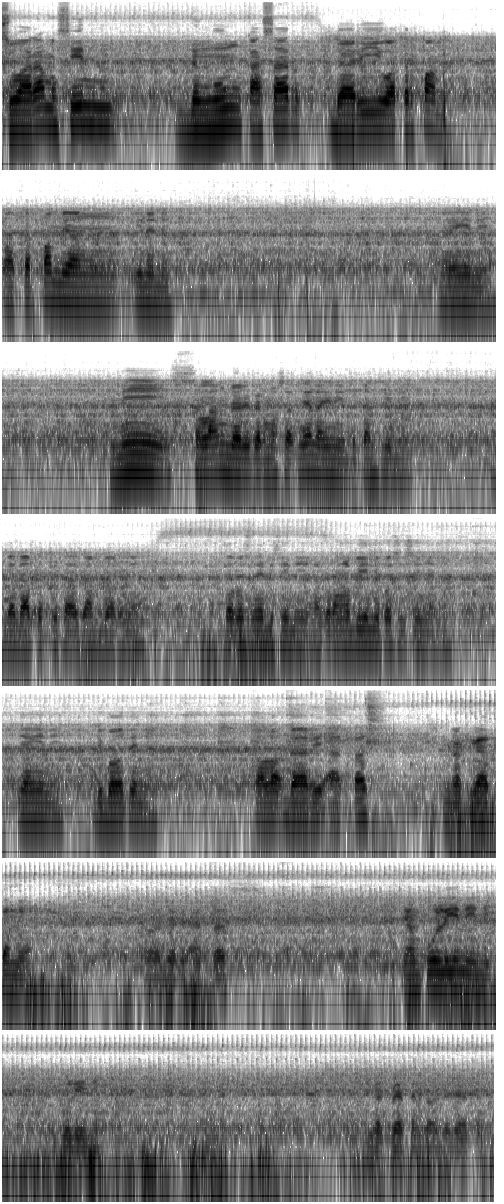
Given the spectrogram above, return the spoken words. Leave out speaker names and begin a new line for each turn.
suara mesin dengung kasar dari water pump. Water pump yang ini nih. Nah ini. Ini selang dari termostatnya nah ini depan sini. Nggak dapet kita gambarnya. Kita posisinya di sini. Nah kurang lebih ini posisinya nih. Yang ini di baut ini kalau dari atas nggak kelihatan ya. Kalau dari atas yang puli ini nih puli ini. Nggak kelihatan kalau dari atas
